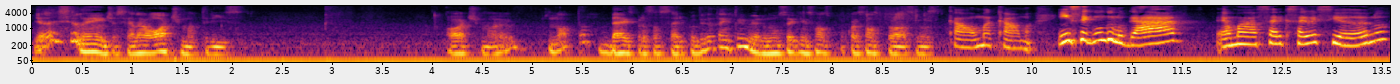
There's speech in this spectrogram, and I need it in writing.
E ela é excelente, assim, ela é ótima atriz. Ótima. Nota 10 pra essa série. Poderia estar em primeiro, não sei quem são as, quais são as próximas. Calma, calma. Em segundo lugar, é uma série que saiu esse ano.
